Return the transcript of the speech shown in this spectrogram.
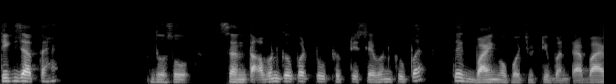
टिक जाता है दो के ऊपर 257 के ऊपर तो एक बाइंग अपॉर्चुनिटी बनता है buy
